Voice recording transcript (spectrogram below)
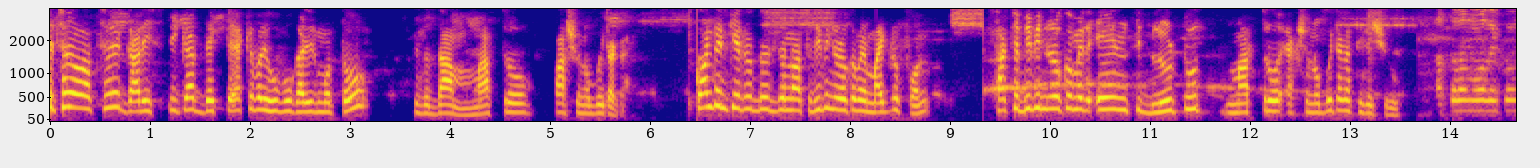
এছাড়াও আছে গাড়ি স্পিকার দেখতে একেবারে হুবু গাড়ির মতো কিন্তু দাম মাত্র পাঁচশো নব্বই টাকা। কন্টেন্ট ক্রিয়েটরদের জন্য আছে বিভিন্ন রকমের মাইক্রোফোন থাকছে বিভিন্ন রকমের এএনসি ব্লুটুথ মাত্র একশো নব্বই টাকা থেকে শুরু। আসসালামু আলাইকুম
